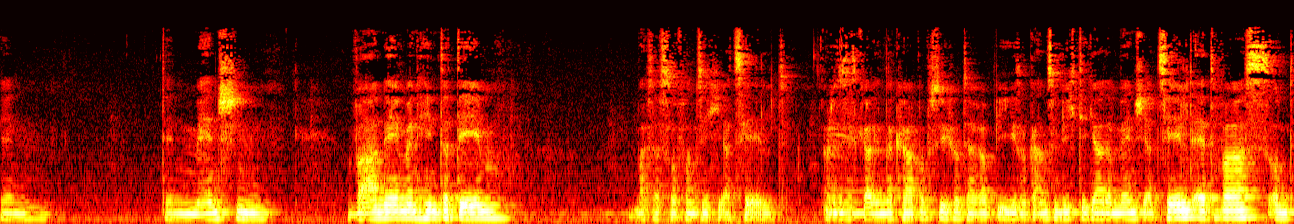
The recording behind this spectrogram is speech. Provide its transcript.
den, den Menschen wahrnehmen hinter dem, was er so von sich erzählt. Also das ist gerade in der Körperpsychotherapie so ganz wichtig. Ja, der Mensch erzählt etwas und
